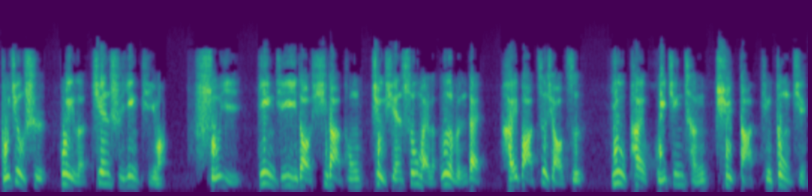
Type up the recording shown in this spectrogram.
不就是为了监视应提吗？所以。应提一到西大通，就先收买了鄂伦代，还把这小子又派回京城去打听动静。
